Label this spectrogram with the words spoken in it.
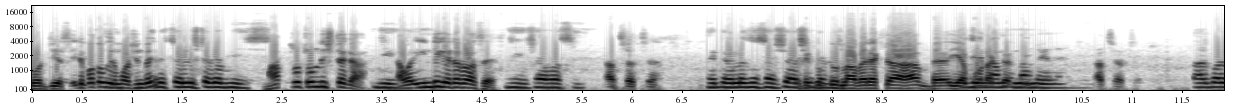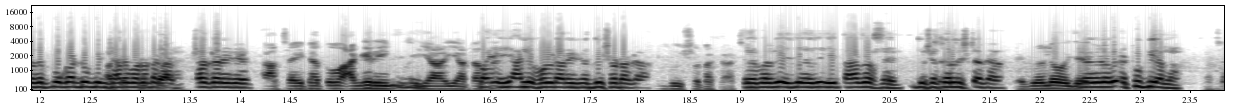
গর্জিয়াস এটা কত করে মহাসিন ভাই? চল্লিশ টাকা পিস মাত্র চল্লিশ টাকা? জি। আবার ইন্ডিকেটরও আছে? জি সব আছে। আচ্ছা আচ্ছা। এটা হলো যে চারশো আশি এটা টাকা। কিন্তু লাভের একটা ইয়া প্রোডাক্ট। আচ্ছা আচ্ছা। তারপরে পোকা আচ্ছা, পোকা। টাকা সরকারি রেট আচ্ছা এটা তো আগের ইয়া ইয়াটা এই আলি হোল্ডার এটা দুশো টাকা। দুইশো টাকা আচ্ছা। তারপরে এই যে এই তাজ আছে দুশো চল্লিশ টাকা। এগুলো হলো ওই যে টুপি আচ্ছা।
